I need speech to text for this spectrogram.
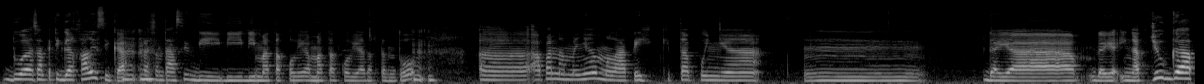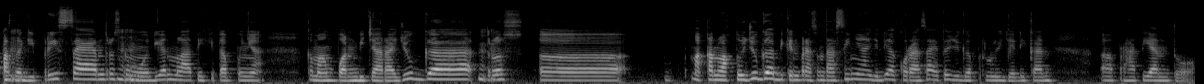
2 sampai tiga kali sih Kak presentasi di di di mata kuliah mata kuliah tertentu. Eh, apa namanya melatih kita punya mm, daya daya ingat juga pas lagi present, terus kemudian melatih kita punya kemampuan bicara juga, terus eh, makan waktu juga bikin presentasinya. Jadi aku rasa itu juga perlu dijadikan eh, perhatian tuh.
